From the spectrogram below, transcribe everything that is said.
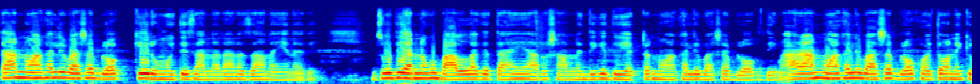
তার নোয়াখালী ভাষা ব্লগ কেরম হইতেছে আপনারা আর জানাই না রে। যদি আপনাকে ভালো লাগে, তাই আরও সামনের দিকে দুই একটা নোয়াখালী ভাষা ব্লগ দিম। আর আর নোয়াখালী ভাষা ব্লক হয়তো অনেকে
